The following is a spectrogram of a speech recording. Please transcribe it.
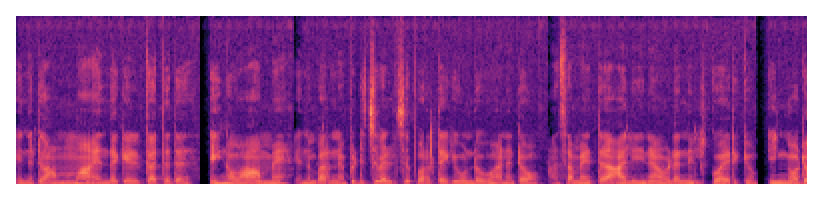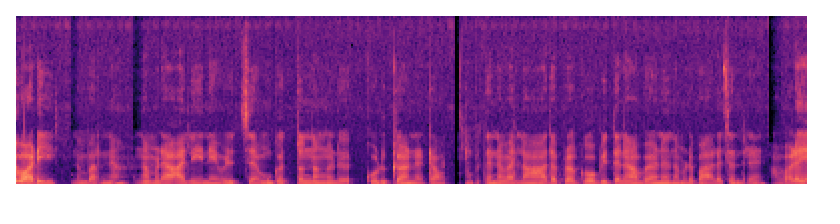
എന്നിട്ട് അമ്മ എന്താ കേൾക്കാത്തത്? ഇങ്ങ വാ അമ്മേ എന്നും പറഞ്ഞ് പിടിച്ചു വലിച്ച് പുറത്തേക്ക് കൊണ്ടുപോവാണ് കേട്ടോ ആ സമയത്ത് അലീന അവിടെ നിൽക്കുമായിരിക്കും ഇങ്ങോട്ട് വാടി എന്നും പറഞ്ഞ് നമ്മുടെ അലീനയെ വിളിച്ച് മുഖത്തൊന്നും അങ്ങോട്ട് കൊടുക്കുകയാണ് കേട്ടോ അപ്പൊ തന്നെ വല്ലാതെ പ്രകോപിതനാവുകയാണ് നമ്മുടെ ബാലചന്ദ്രൻ. അവളെ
